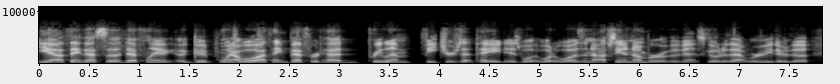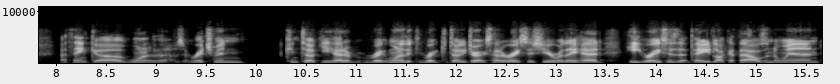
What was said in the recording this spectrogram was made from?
yeah, I think that's a, definitely a, a, good point. I, well, I think Bedford had prelim features that paid is what, what it was, and I've seen a number of events go to that where either the I think uh, one of the, was it Richmond Kentucky had a one of the Kentucky tracks had a race this year where they had heat races that paid like a thousand to win.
